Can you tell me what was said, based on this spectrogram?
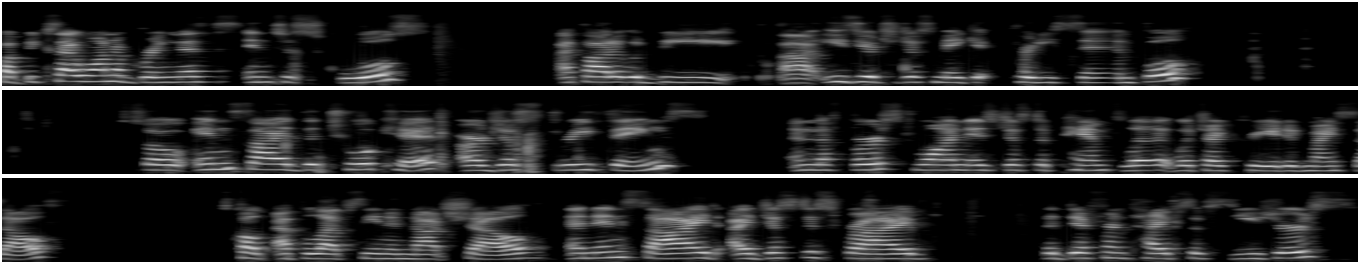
but because I want to bring this into schools, I thought it would be uh, easier to just make it pretty simple. So inside the toolkit are just three things. And the first one is just a pamphlet, which I created myself. It's called Epilepsy in a Nutshell. And inside, I just described the different types of seizures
